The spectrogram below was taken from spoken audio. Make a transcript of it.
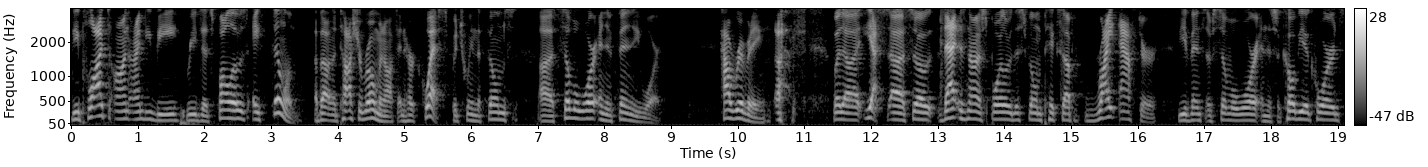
The plot on IMDb reads as follows A film about Natasha Romanoff and her quest between the films uh, Civil War and Infinity War. How riveting. but uh, yes, uh, so that is not a spoiler. This film picks up right after the events of civil war and the Sokovia Accords.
